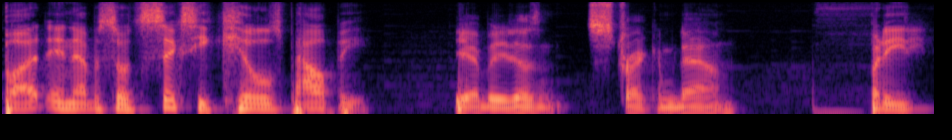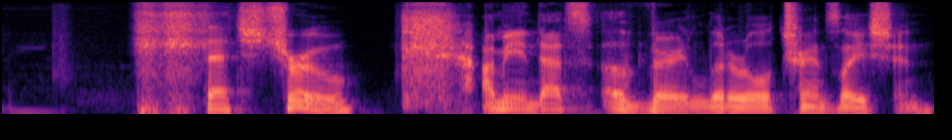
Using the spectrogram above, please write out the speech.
But in episode six, he kills Palpy. Yeah, but he doesn't strike him down. But he, that's true. I mean, that's a very literal translation.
